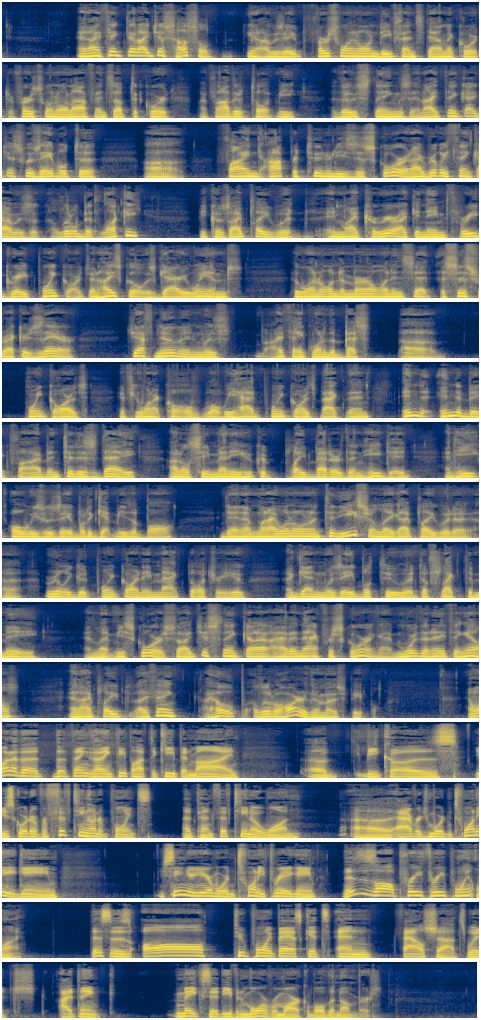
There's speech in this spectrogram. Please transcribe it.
And I think that I just hustled. You know, I was a first one on defense down the court, the first one on offense up the court. My father taught me those things. And I think I just was able to uh, find opportunities to score. And I really think I was a little bit lucky because I played with in my career. I can name three great point guards. In high school, it was Gary Williams, who went on to Maryland and set assist records there. Jeff Newman was, I think, one of the best uh, point guards, if you want to call what we had point guards back then in the in the Big Five. And to this day, I don't see many who could play better than he did. And he always was able to get me the ball. Then when I went on to the Eastern League, I played with a, a really good point guard named Mac Daughtry, who again was able to uh, deflect to me and let me score. So I just think I, I had a knack for scoring I, more than anything else. And I played, I think, I hope, a little harder than most people. And one of the, the things I think people have to keep in mind, uh, because you scored over 1,500 points at Penn, 1,501, uh, average more than 20 a game. Senior year, more than 23 a game. This is all pre three point line. This is all two point baskets and foul shots, which I think makes it even more remarkable, the numbers.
